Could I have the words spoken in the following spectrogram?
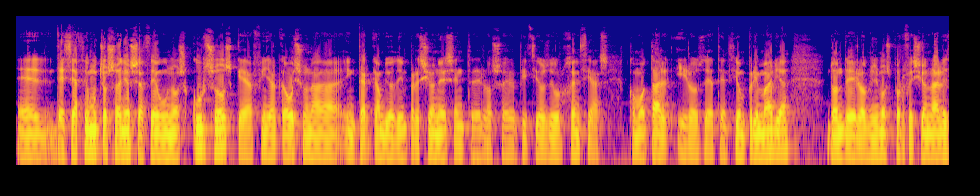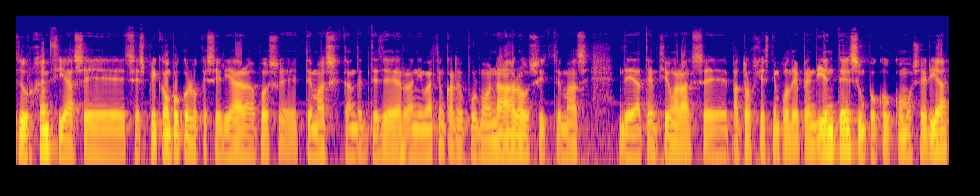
Eh, desde hace muchos años se hacen unos cursos que al fin y al cabo es un intercambio de impresiones entre los servicios de urgencias como tal y los de atención primaria, donde los mismos profesionales de urgencias eh, se explica un poco lo que sería pues, eh, temas candentes de reanimación cardiopulmonar o sistemas de atención a las eh, patologías tiempo dependientes, un poco cómo sería.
